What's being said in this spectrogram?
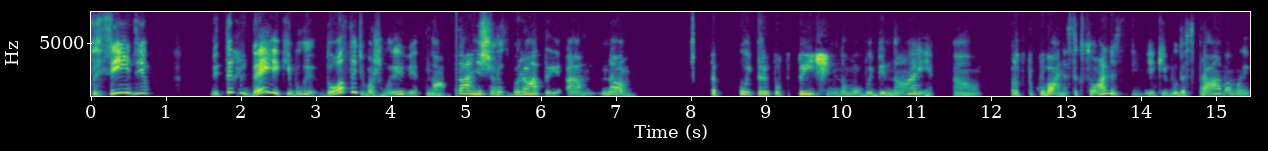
сусідів, від тих людей, які були досить важливі нам. Детальніше розбирати ем, на терапевтичному вебінарі розпакування сексуальності, який буде справами.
